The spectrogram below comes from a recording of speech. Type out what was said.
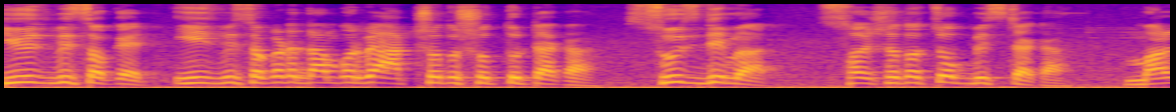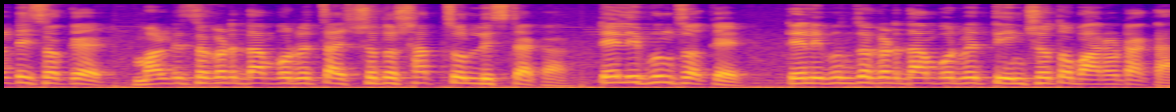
ইউএসবি সকেট ইউএসবি সকেটের দাম পড়বে আটশত সত্তর টাকা। সুইচ ডিমার ছয়শত চব্বিশ টাকা। মাল্টি সকেট। মাল্টি সকেটের দাম পড়বে চারশত সাতচল্লিশ টাকা। টেলিফোন সকেট। টেলিফোন সকেটের দাম পড়বে তিনশত বারো টাকা।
